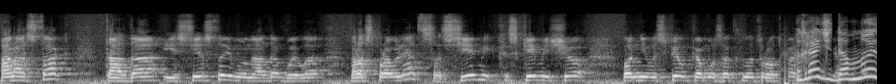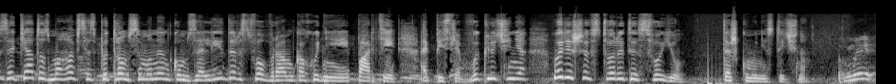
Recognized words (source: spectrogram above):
А раз так, тогда, естественно, ему надо было расправляться с теми, с кем еще он не успел кому заткнуть рот. Грач давно і затято змагався з Петром Симоненком за лідерство в рамках однієї партії, а після виключення вирішив створити свою, теж комуністичну. Мы,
